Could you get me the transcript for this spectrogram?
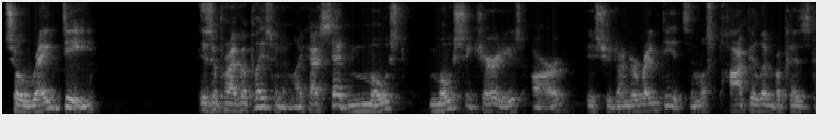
So Reg D is a private placement. And like I said, most most securities are issued under Reg D. It's the most popular because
